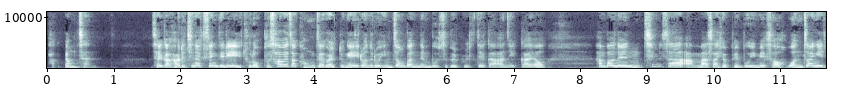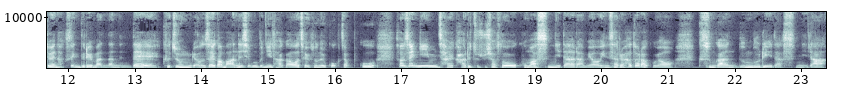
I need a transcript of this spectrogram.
박병찬 제가 가르친 학생들이 졸업 후 사회적 경제 활동의 일원으로 인정받는 모습을 볼 때가 아닐까요? 한 번은 침사 안마사 협회 모임에서 원장이 된 학생들을 만났는데 그중 연세가 많으신 분이 다가와 제 손을 꼭 잡고 선생님 잘 가르쳐 주셔서 고맙습니다 라며 인사를 하더라고요. 그 순간 눈물이 났습니다.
